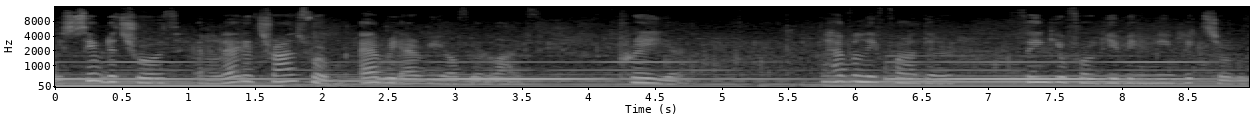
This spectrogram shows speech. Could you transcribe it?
receive the truth, and let it transform every area of your life. Prayer Heavenly Father, thank you for giving me victory.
